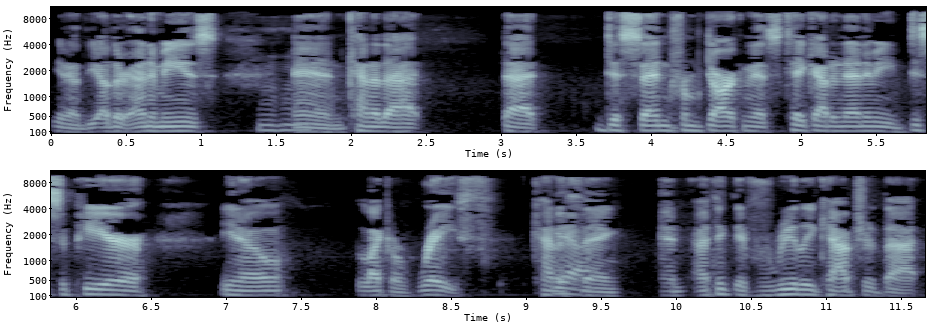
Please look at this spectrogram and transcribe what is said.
you know the other enemies mm-hmm. and kind of that that descend from darkness, take out an enemy, disappear, you know, like a wraith kind of Yeah. thing. And I think they've really captured that.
